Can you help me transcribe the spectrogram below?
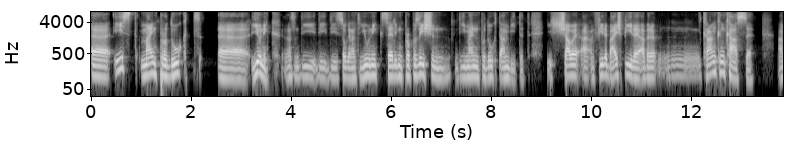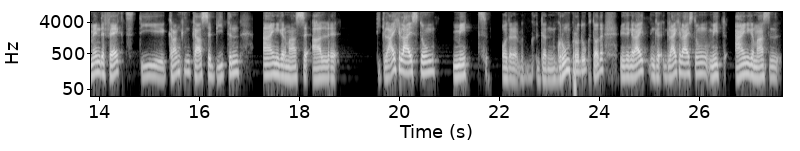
Äh, ist mein Produkt äh, unique, also die, die, die sogenannte Unique Selling Proposition, die mein Produkt anbietet. Ich schaue an viele Beispiele, aber mh, mm, Krankenkasse am Endeffekt, die Krankenkasse bieten einigermaßen alle die gleiche Leistung mit oder den Grundprodukt, oder? Mit der gleichen Leistung mit einigermaßen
